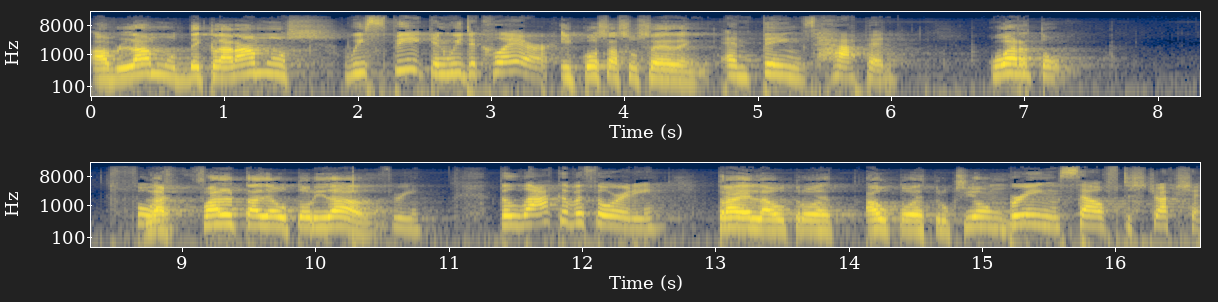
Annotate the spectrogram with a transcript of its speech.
Hablamos, declaramos We speak and we declare, y cosas suceden. and things happen. Cuarto, Four, la falta de autoridad three. The lack of authority trae la auto- autodestrucción. brings self destruction.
